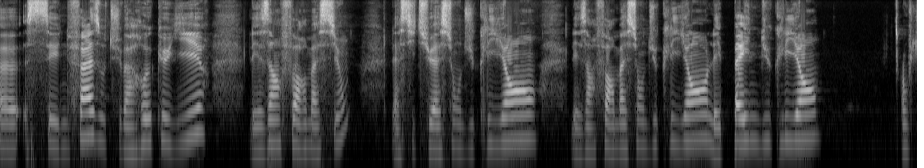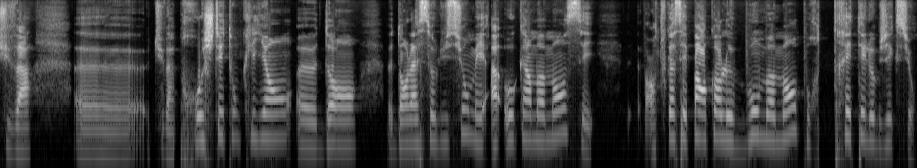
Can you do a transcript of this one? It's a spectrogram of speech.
euh, c'est une phase où tu vas recueillir les informations, la situation du client, les informations du client, les pains du client, où tu vas euh, tu vas projeter ton client euh, dans dans la solution, mais à aucun moment c'est en tout cas c'est pas encore le bon moment pour traiter l'objection.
